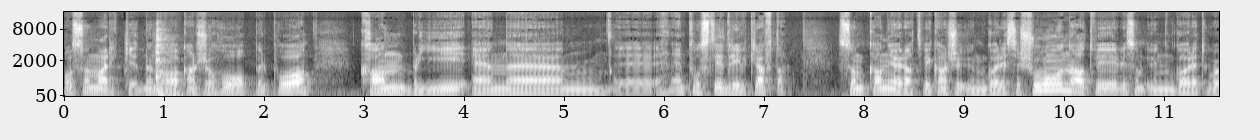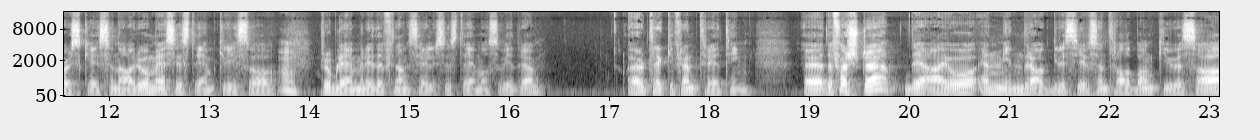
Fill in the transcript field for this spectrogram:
og som markedene nå kanskje håper på kan bli en, en positiv drivkraft. Da, som kan gjøre at vi kanskje unngår resesjon, og at vi liksom unngår et worst case scenario med systemkrise og mm. problemer i det finansielle systemet osv. Jeg vil trekke frem tre ting. Eh, det første det er jo en mindre aggressiv sentralbank i USA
